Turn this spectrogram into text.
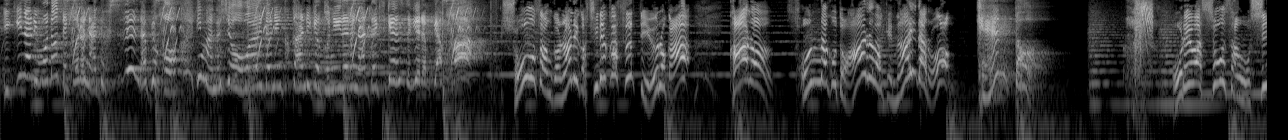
対いきなり戻ってくるなんて不自然だぴょこ。今のショーをワールドリンク管理局に入れるなんて危険すぎるぴょこ。翔さんが何かしでかすっていうのか？カロンそんなことあるわけないだろ。ケント俺は翔さんを信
